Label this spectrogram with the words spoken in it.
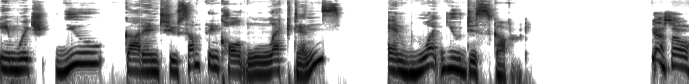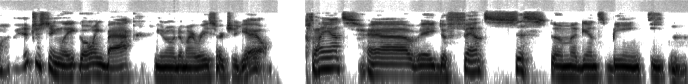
in which you got into something called lectins and what you discovered. Yeah, so interestingly, going back, you know, to my research at Yale, plants have a defense system against being eaten.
